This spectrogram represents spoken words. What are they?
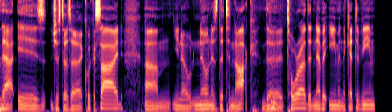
that is just as a quick aside, um, you know, known as the Tanakh, the Torah, the Nevi'im, and the Ketuvim,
